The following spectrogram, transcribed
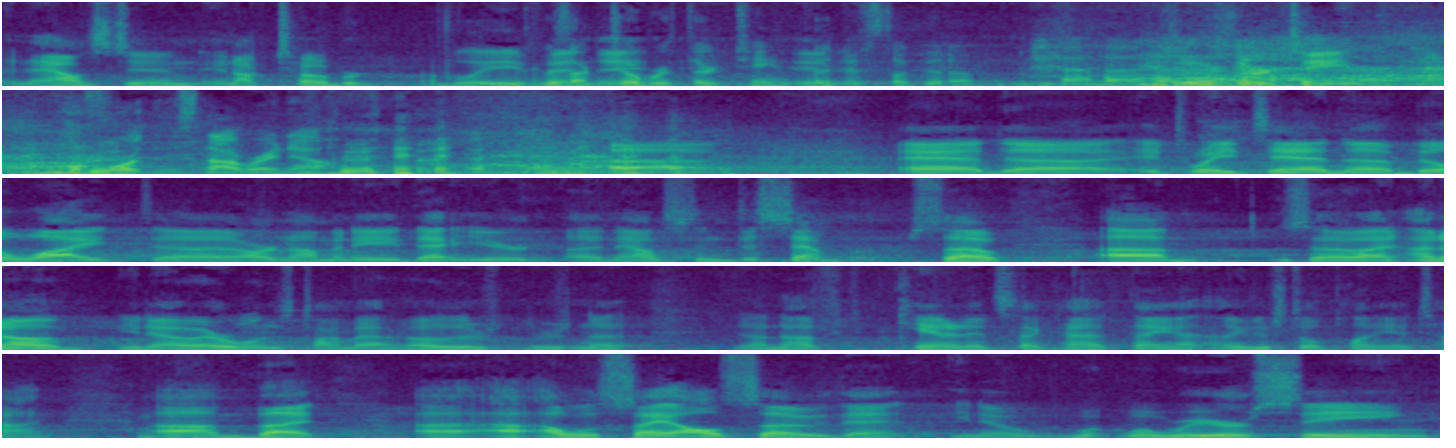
announced in, in October, I believe. It's October 13th. It, I just looked it up. Is it 13th? Before this, not right now. Uh, and uh, in 2010, uh, Bill White, uh, our nominee that year, announced in December. So, um, so I, I, know you know everyone's talking about oh, there's there's no, you know, enough candidates, that kind of thing. I think there's still plenty of time. Mm-hmm. Um, but uh, I, I, will say also that you know what, what we are seeing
